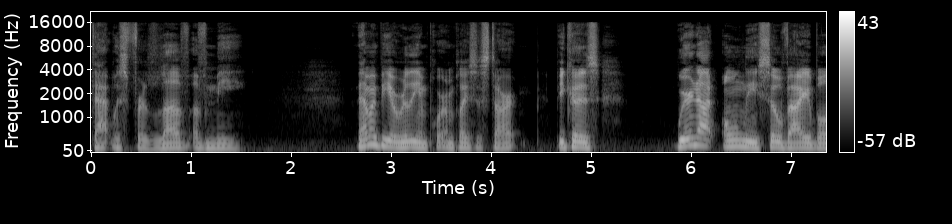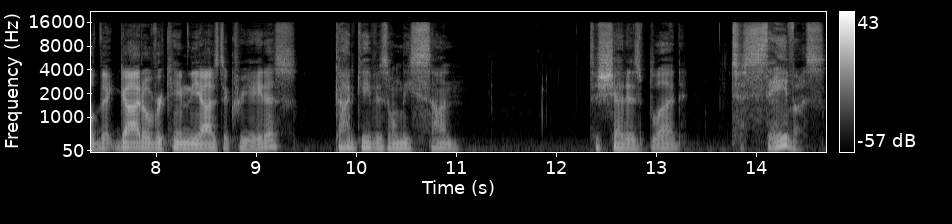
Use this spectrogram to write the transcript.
That was for love of me. That might be a really important place to start because we're not only so valuable that God overcame the odds to create us, God gave his only son to shed his blood to save us.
